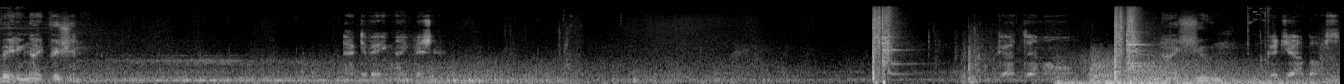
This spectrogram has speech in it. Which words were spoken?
Activating night vision. Activating night vision. Got them all. Nice shooting. Good job, boss.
